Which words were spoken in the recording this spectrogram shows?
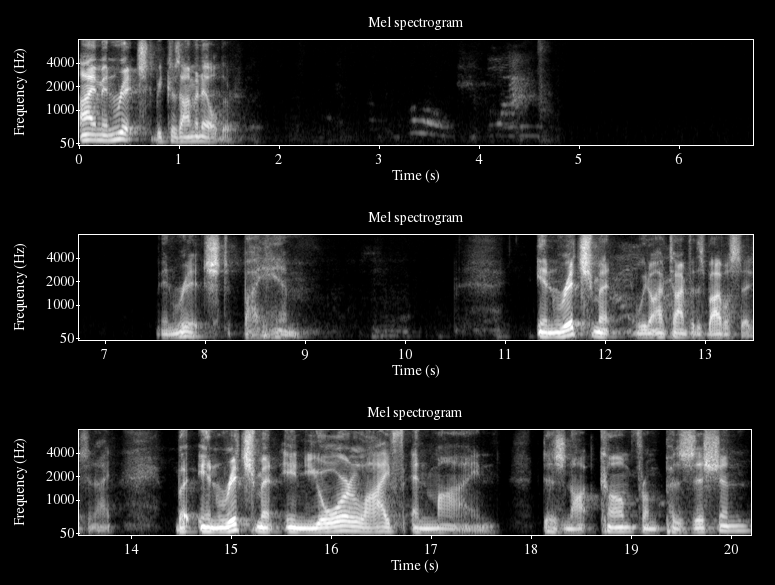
I'm enriched because I'm an elder. Enriched by him enrichment, we don't have time for this Bible study tonight, but enrichment in your life and mine does not come from position,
